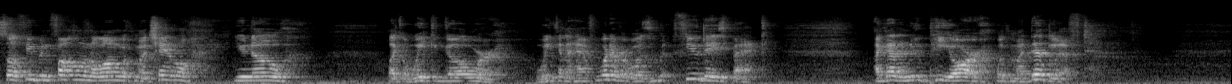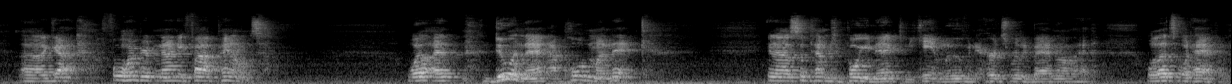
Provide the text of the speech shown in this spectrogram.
So if you've been following along with my channel, you know like a week ago or week and a half, whatever it was, a few days back, I got a new PR with my deadlift. Uh, I got 495 pounds. Well, at doing that, I pulled my neck. You know, sometimes you pull your neck and you can't move and it hurts really bad and all that. Well, that's what happened.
